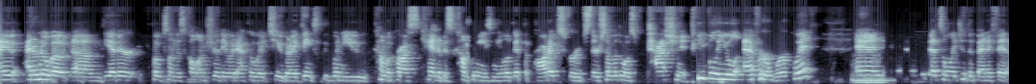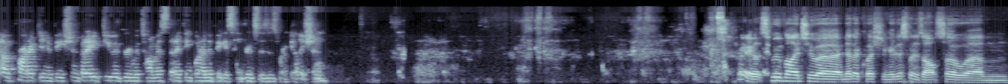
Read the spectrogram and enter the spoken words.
I, I don't know about um, the other folks on this call. I'm sure they would echo it too. But I think when you come across cannabis companies and you look at the products groups, they're some of the most passionate people you'll ever work with. Mm-hmm. And that's only to the benefit of product innovation. But I do agree with Thomas that I think one of the biggest hindrances is regulation. Okay, let's move on to uh, another question here. This one is also um,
